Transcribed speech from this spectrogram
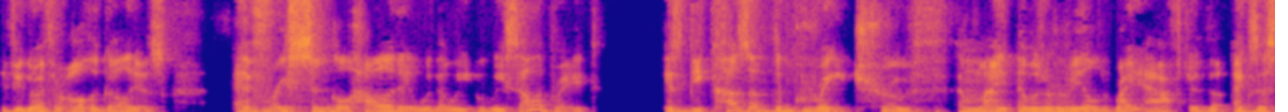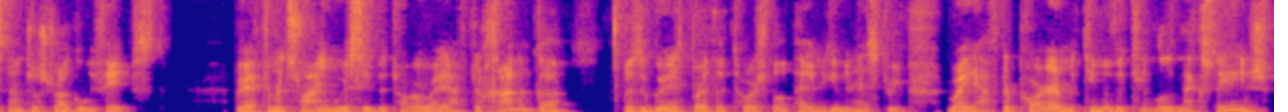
If you go through all the Goliaths, every single holiday that we, we celebrate is because of the great truth and light that was revealed right after the existential struggle we faced. Right after Mitzrayim, we received the Torah. Right after Hanukkah was the greatest birth of Torah Peh in human history. Right after Purim, Makim of the next stage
